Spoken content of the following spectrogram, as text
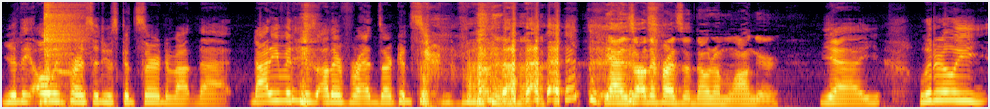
you're the only person who's concerned about that. Not even his other friends are concerned about that." yeah, his other friends have known him longer. yeah, literally.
